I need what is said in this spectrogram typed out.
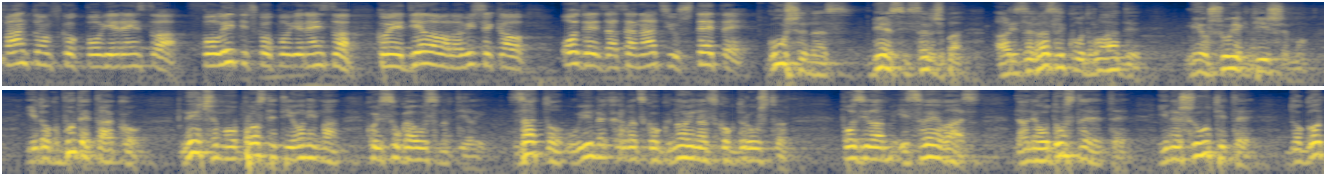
fantomskog povjerenstva, političkog povjerenstva koje je djelovalo više kao odred za sanaciju štete. Guše nas bijesi sržba, ali za razliku od vlade mi još uvijek dišemo. I dok bude tako, nećemo oprostiti onima koji su ga usmrtili. Zato u ime Hrvatskog novinarskog društva pozivam i sve vas da ne odustajete i ne šutite dok god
